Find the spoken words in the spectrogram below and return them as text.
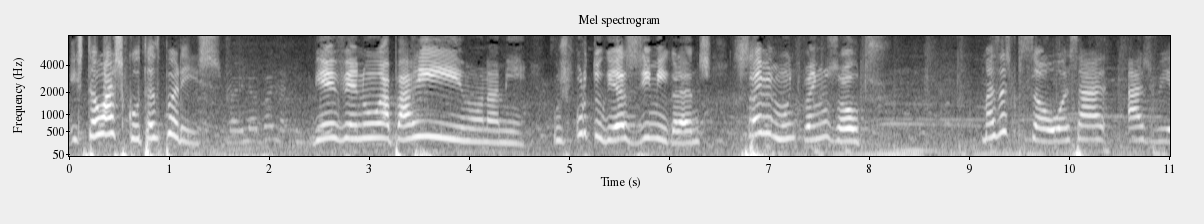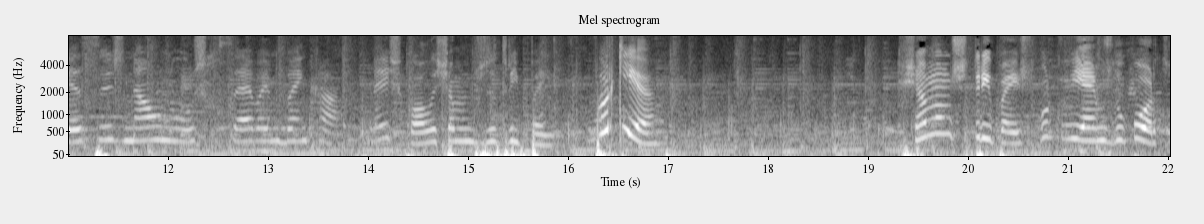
Estou à escuta de Paris. Bienvenue a Paris, mon ami. Os portugueses imigrantes recebem muito bem os outros. Mas as pessoas às vezes não nos recebem bem cá. Na escola chamam-nos de tripeiro. Porquê? Chamam-nos tripeiros porque viemos do Porto.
